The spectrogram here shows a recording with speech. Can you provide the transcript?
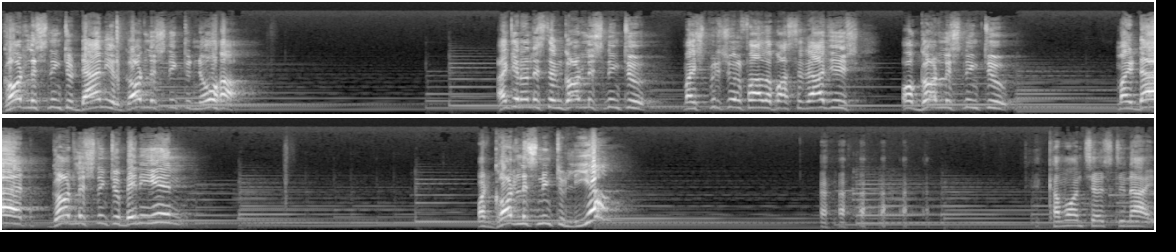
God listening to Daniel, God listening to Noah. I can understand God listening to my spiritual father, Pastor Rajesh, or God listening to my dad, God listening to Benny Hinn. But God listening to Leah? Come on, church, tonight.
